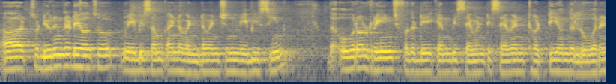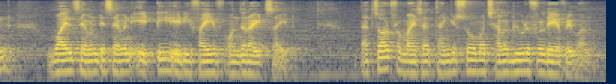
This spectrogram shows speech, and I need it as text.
uh, so during the day also maybe some kind of intervention may be seen. The overall range for the day can be 77 30 on the lower end while 77 80 85 on the right side. That's all from my side. Thank you so much. Have a beautiful day everyone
